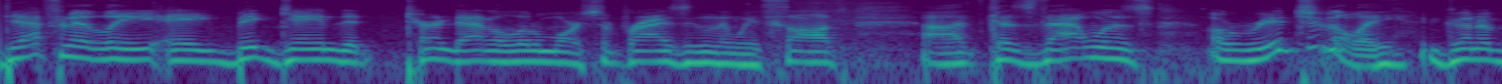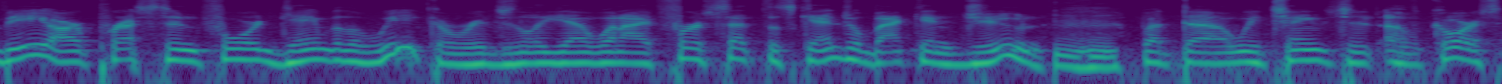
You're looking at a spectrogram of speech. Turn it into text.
definitely a big game that turned out a little more surprising than we thought because that was originally going to be our Preston Ford game of the week. Originally, uh, when I first set the schedule back in June, Mm-hmm. but uh, we changed it, of course.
